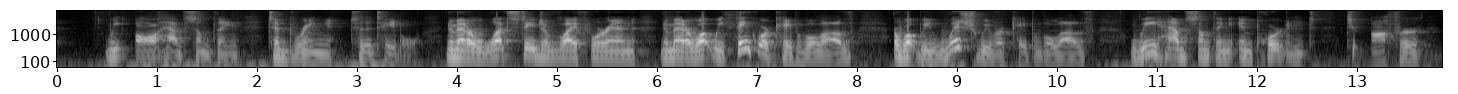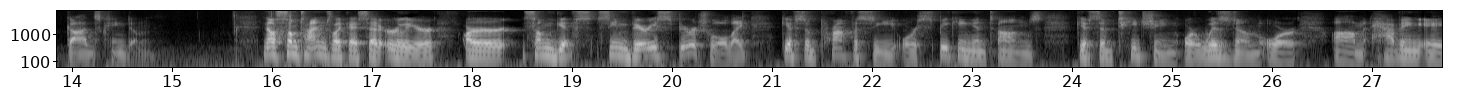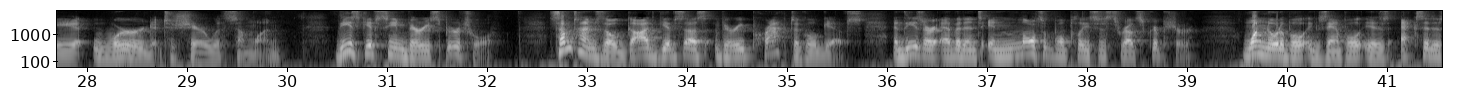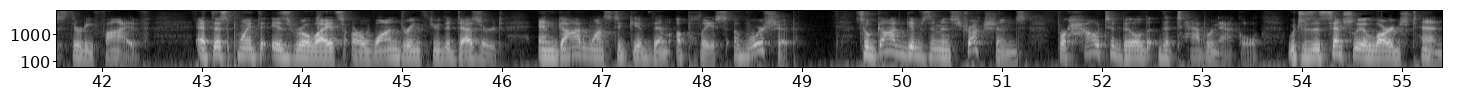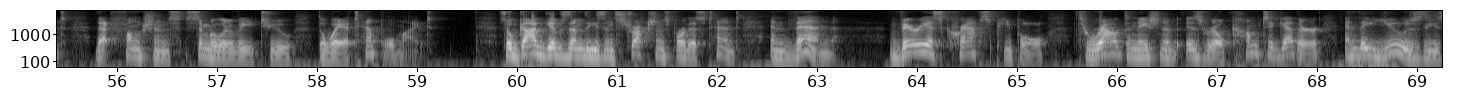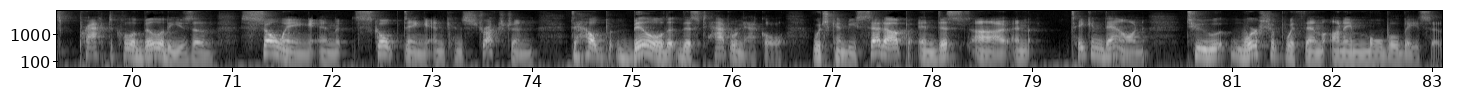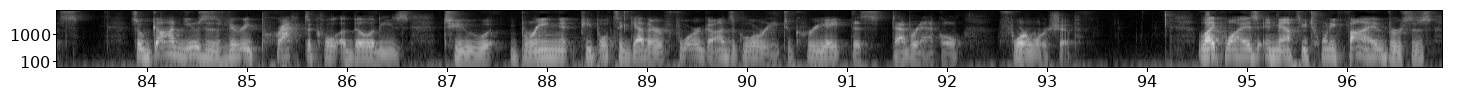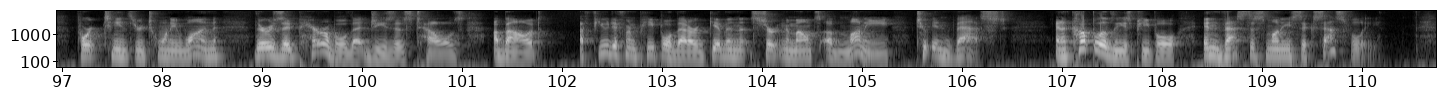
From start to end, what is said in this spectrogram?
we all have something to bring to the table. No matter what stage of life we're in, no matter what we think we're capable of, or what we wish we were capable of, we have something important to offer God's kingdom. Now, sometimes, like I said earlier, our some gifts seem very spiritual, like gifts of prophecy or speaking in tongues, gifts of teaching or wisdom, or um, having a word to share with someone. These gifts seem very spiritual. Sometimes, though, God gives us very practical gifts, and these are evident in multiple places throughout Scripture. One notable example is Exodus 35. At this point, the Israelites are wandering through the desert, and God wants to give them a place of worship. So God gives them instructions for how to build the tabernacle, which is essentially a large tent that functions similarly to the way a temple might. So God gives them these instructions for this tent, and then various craftspeople throughout the nation of Israel come together and they use these practical abilities of sewing and sculpting and construction to help build this tabernacle, which can be set up and, dis, uh, and taken down to worship with them on a mobile basis. So God uses very practical abilities to bring people together for God's glory, to create this tabernacle for worship. Likewise, in Matthew 25, verses 14 through 21, there is a parable that Jesus tells about a few different people that are given certain amounts of money to invest. And a couple of these people invest this money successfully.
